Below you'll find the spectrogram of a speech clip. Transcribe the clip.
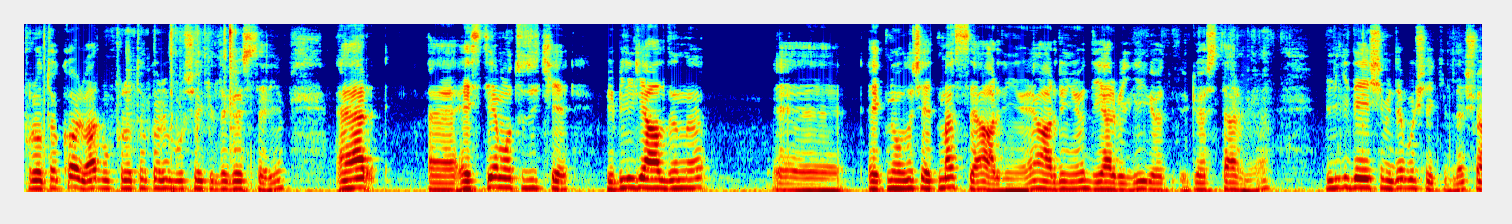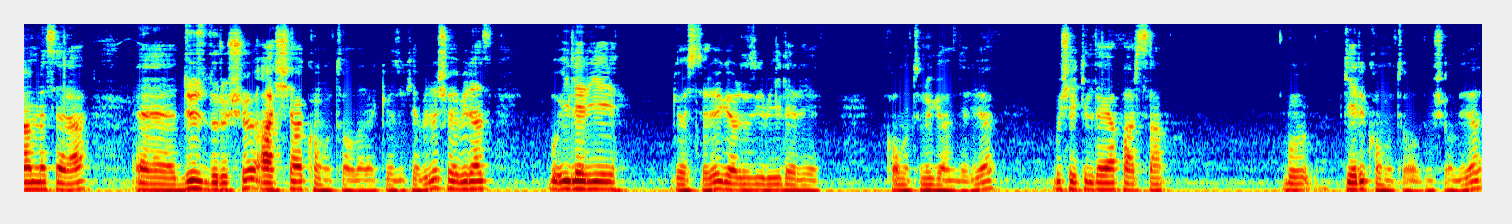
protokol var. Bu protokolü bu şekilde göstereyim. Eğer e, STM32 bir bilgi aldığını e, acknowledge etmezse Arduino'ya, Arduino diğer bilgiyi gö- göstermiyor. Bilgi değişimi de bu şekilde. Şu an mesela e, düz duruşu aşağı komutu olarak gözükebilir. Şöyle biraz bu ileriyi gösteriyor. Gördüğünüz gibi ileriye komutunu gönderiyor. Bu şekilde yaparsam bu geri komutu olmuş oluyor.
